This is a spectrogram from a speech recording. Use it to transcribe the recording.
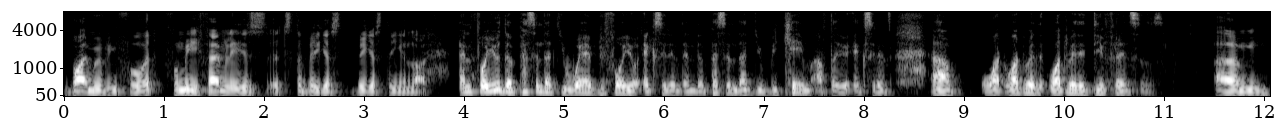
by moving forward, for me, family is it's the biggest biggest thing in life. And for you, the person that you were before your accident and the person that you became after your accident, uh, what, what, were the, what were the differences? Um,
